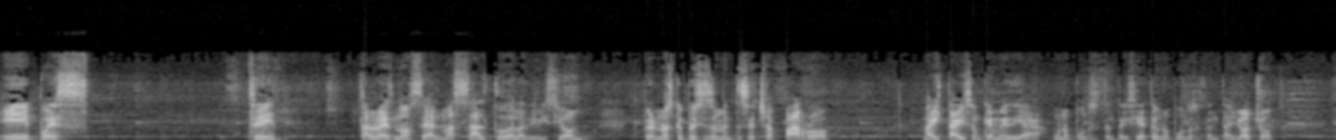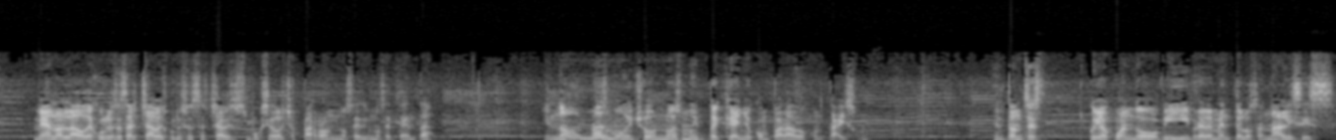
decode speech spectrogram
Y pues, sí, tal vez no sea el más alto de la división, pero no es que precisamente sea chaparro. Mike Tyson que medía 1.77, 1.78. Me han hablado de Julio César Chávez. Julio César Chávez es un boxeador chaparrón, no sé, de 1.70. Y no, no es mucho, no es muy pequeño comparado con Tyson. Entonces, yo cuando vi brevemente los análisis,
